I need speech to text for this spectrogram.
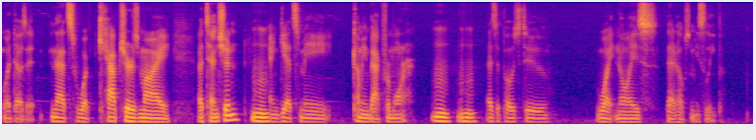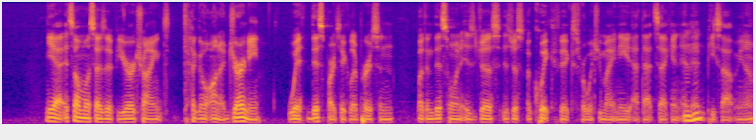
what does it, and that's what captures my attention mm-hmm. and gets me coming back for more, mm-hmm. as opposed to white noise that helps me sleep. Yeah, it's almost as if you're trying to go on a journey with this particular person, but then this one is just is just a quick fix for what you might need at that second, and then mm-hmm. peace out. You know.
